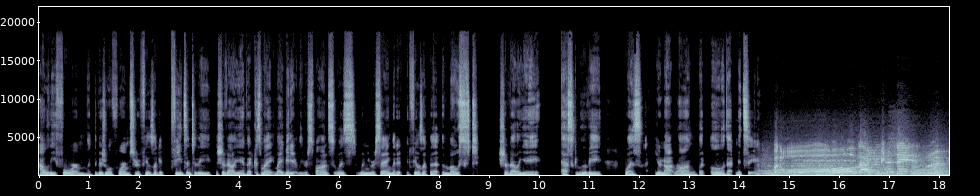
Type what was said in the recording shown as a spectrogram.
how the form, like the visual form, sort of feels like it feeds into the, the Chevalier of it. Because my my immediately response was when you were saying that it, it feels like the the most Chevalier esque movie was you're not wrong, but oh that Mitzi. But oh that Mitzi.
